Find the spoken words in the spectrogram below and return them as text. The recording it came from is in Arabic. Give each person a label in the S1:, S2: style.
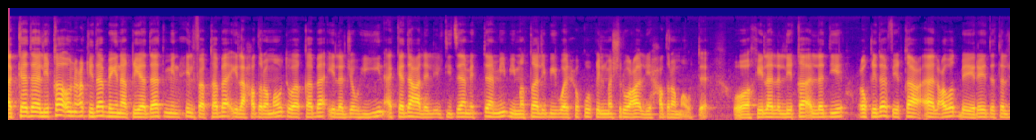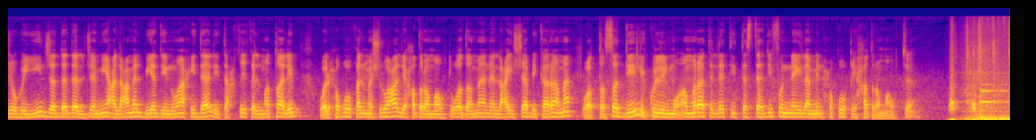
S1: أكد لقاء عقد بين قيادات من حلف قبائل حضرموت وقبائل الجوهيين أكد على الالتزام التام بمطالب والحقوق المشروعة لحضرموت. وخلال اللقاء الذي عقد في قاع آل عوض بريدة الجوهيين جدد الجميع العمل بيد واحدة لتحقيق المطالب والحقوق المشروعة لحضرموت وضمان العيش بكرامة والتصدي لكل المؤامرات التي تستهدف النيل من حقوق حضرموت. Bye.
